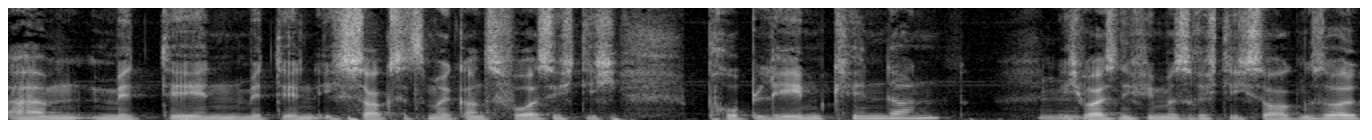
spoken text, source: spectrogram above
ähm, mit, den, mit den, ich sage es jetzt mal ganz vorsichtig, Problemkindern. Mhm. Ich weiß nicht, wie man es richtig sagen soll.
